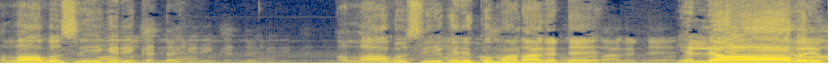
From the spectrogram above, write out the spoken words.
അള്ളാഹു സ്വീകരിക്കട്ടെ. അള്ളാഹു സ്വീകരിക്കുമാറാകട്ടെ. എല്ലാവരും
